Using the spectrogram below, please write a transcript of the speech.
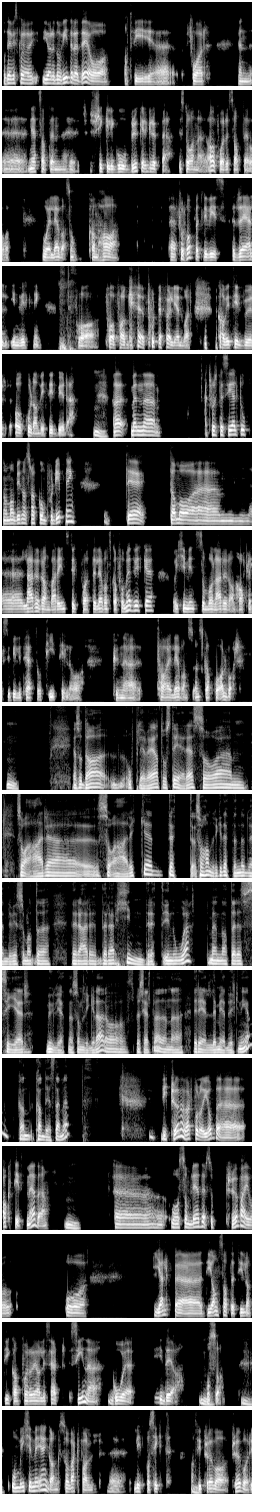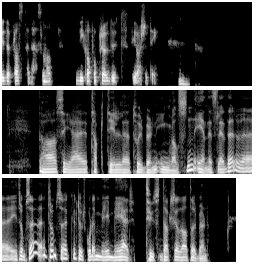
Og Det vi skal gjøre nå videre, det er at vi får en, eh, nedsatt en eh, skikkelig god brukergruppe bestående av foresatte og, og elever, som kan ha eh, forhåpentligvis reell innvirkning på, på fagporteføljen vår. Hva vi tilbyr og hvordan vi tilbyr det. Mm. Men jeg tror spesielt opp når man begynner å snakke om fordypning. Det, da må lærerne være innstilt på at elevene skal få medvirke. Og ikke minst så må lærerne ha fleksibilitet og tid til å kunne ta elevenes ønsker på alvor. Mm. Ja, så Da opplever jeg at hos dere så, ehm, så, er, eh, så er ikke dette så handler ikke dette nødvendigvis om at uh, dere, er, dere, er, hindret i noe, men at dere ser mulighetene som ligger der, og spesielt med den reelle medvirkningen. Kan, kan det stemme? Vi prøver i hvert fall å jobbe aktivt med det. Mm. Uh, og som leder så prøver jeg jo å hjelpe de ansatte til at de kan få realisert sine gode ideer mm. også. Mm. Om ikke med en gang, så i hvert fall uh, litt på sikt. At vi mm. prøver, prøver, å rydde plass til det, sånn at vi kan få prøvd ut diverse ting. Mm. Da sier jeg takk til eh, Torbjørn Ingvaldsen, enhetsleder i Tromsø, Tromsø kulturskole med mer. Tusen takk skal du ha, Torbjørn.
